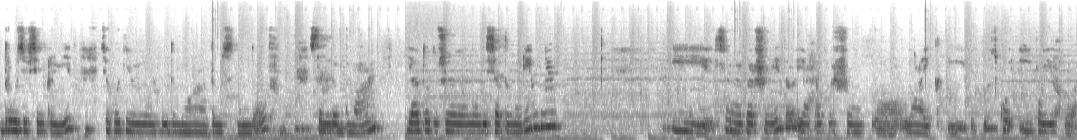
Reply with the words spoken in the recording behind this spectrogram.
Друзі, всім привіт! Сьогодні ми будемо грати у стендов. Стендов 2. Я тут вже на 10 рівні. І це моє перше відео. Я попрошу про лайк і підписку і поїхала.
